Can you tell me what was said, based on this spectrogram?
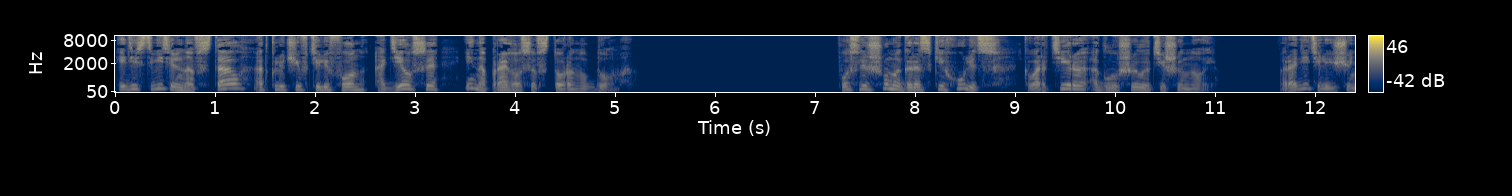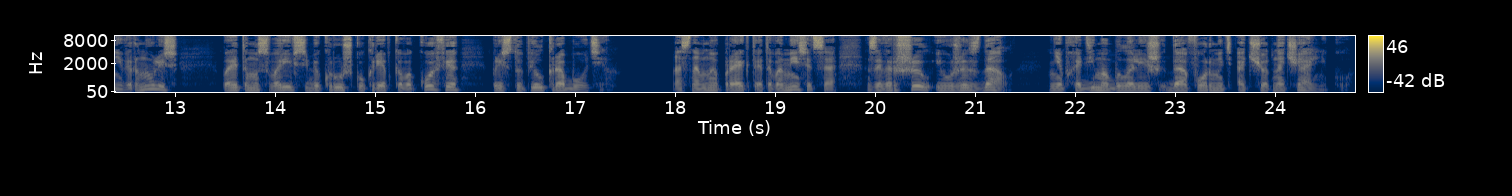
И действительно встал, отключив телефон, оделся и направился в сторону дома. После шума городских улиц квартира оглушила тишиной. Родители еще не вернулись, поэтому, сварив себе кружку крепкого кофе, приступил к работе. Основной проект этого месяца завершил и уже сдал. Необходимо было лишь дооформить отчет начальнику.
